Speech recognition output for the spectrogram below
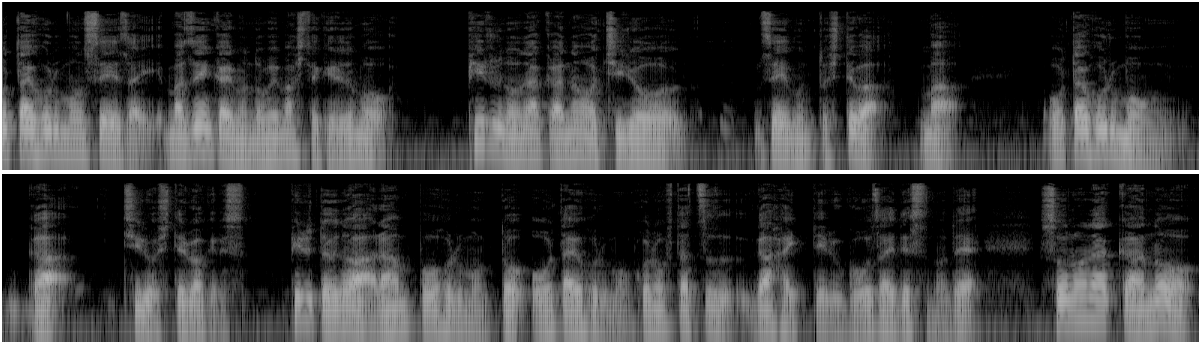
黄体ホルモン製剤、まあ、前回も述べましたけれどもピルの中の治療成分としてはまあ黄体ホルモンが治療しているわけです。ピルというのは卵胞ホルモンと黄体ホルモンこの2つが入っている合剤ですのでその中の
